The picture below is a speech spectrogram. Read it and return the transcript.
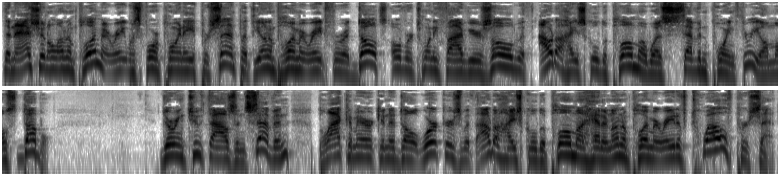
the national unemployment rate was 4.8%, but the unemployment rate for adults over 25 years old without a high school diploma was 7.3, almost double. During 2007, black American adult workers without a high school diploma had an unemployment rate of 12%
